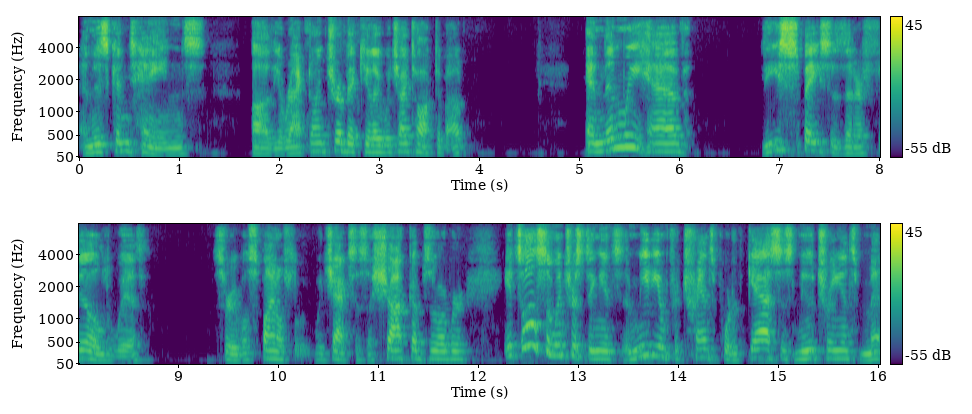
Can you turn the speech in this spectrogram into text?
And this contains uh, the arachnoid trabeculae, which I talked about. And then we have these spaces that are filled with cerebral spinal fluid, which acts as a shock absorber. It's also interesting, it's a medium for transport of gases, nutrients, me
